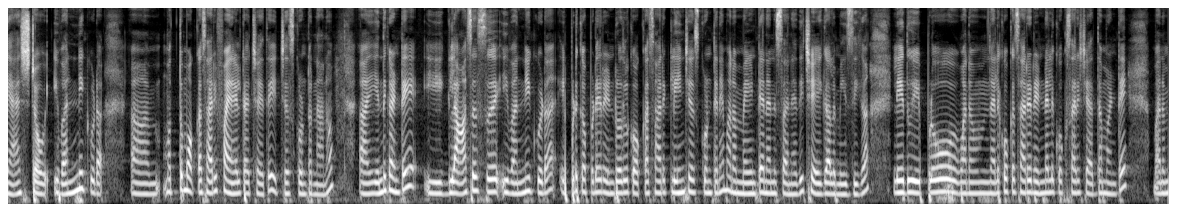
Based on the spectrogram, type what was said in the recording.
గ్యాస్ స్టవ్ ఇవన్నీ కూడా మొత్తం ఒక్కసారి ఫైనల్ టచ్ అయితే ఇచ్చేసుకుంటున్నాను. ఎందుకంటే ఈ గ్లాసెస్ ఇవన్నీ కూడా ఎప్పటికప్పుడే రెండు రోజులకు ఒక్కసారి క్లీన్ చేసుకుంటేనే మనం మెయింటెనెన్స్ అనేది చేయగలం ఈజీగా. లేదు ఎప్పుడో మనం నెలకు ఒకసారి రెండు నెలలకు ఒకసారి చేద్దామంటే మనం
